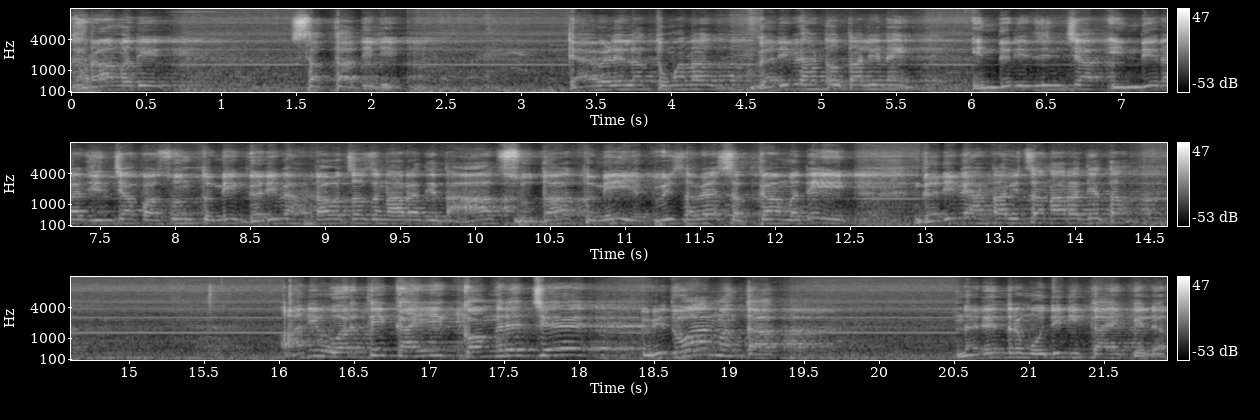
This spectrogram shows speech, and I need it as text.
घरामध्ये सत्ता दिली. त्यावेळेला तुम्हाला गरिबी हटवता आली नाही. इंदिराजींच्या इंदिराजींच्या पासून तुम्ही गरिबी हटावाचाच नारा देता. आज सुद्धा तुम्ही एकविसाव्या शतकामध्ये गरिबी हटावीचा नारा देता. आणि वरती काही काँग्रेसचे विद्वान म्हणतात नरेंद्र मोदींनी काय केलं?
